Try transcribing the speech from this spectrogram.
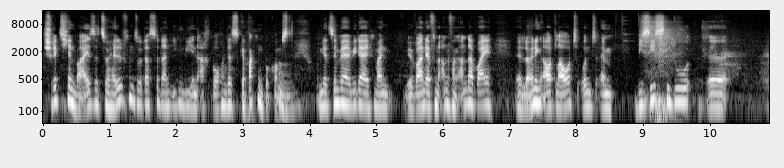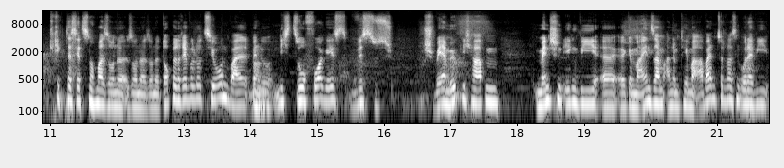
schrittchenweise zu helfen, sodass du dann irgendwie in acht Wochen das gebacken bekommst. Mhm. Und jetzt sind wir ja wieder, ich meine, wir waren ja von Anfang an dabei, äh, Learning Out Loud. Und ähm, wie siehst du äh, kriegt das jetzt nochmal so eine, so, eine, so eine Doppelrevolution, weil wenn mhm. du nicht so vorgehst, wirst du es schwer möglich haben, Menschen irgendwie äh, gemeinsam an einem Thema arbeiten zu lassen? Oder wie,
